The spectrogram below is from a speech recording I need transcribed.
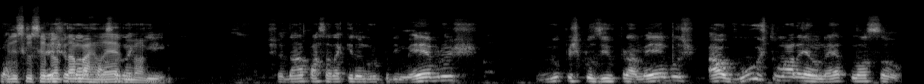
Por isso que o semblante está mais leve, aqui. meu amigo. Deixa eu dar uma passada aqui no grupo de membros. Grupo exclusivo para membros. Augusto Maranhão Neto, nosso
